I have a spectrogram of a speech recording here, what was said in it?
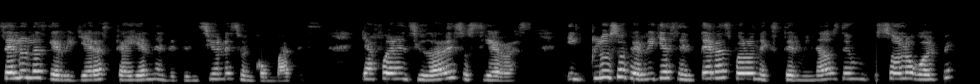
células guerrilleras caían en detenciones o en combates, ya fuera en ciudades o sierras, Incluso guerrillas enteras fueron exterminados de un solo golpe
